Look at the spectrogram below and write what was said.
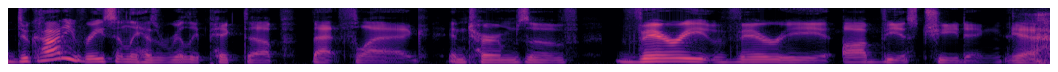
Ducati recently has really picked up that flag in terms of very, very obvious cheating. yeah.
